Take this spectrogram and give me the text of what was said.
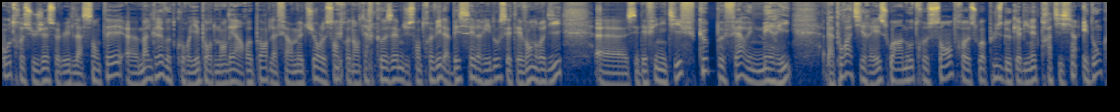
Autre sujet, celui de la santé. Euh, malgré votre courrier pour demander un report de la fermeture, le centre dentaire COSEM du centre-ville a baissé le rideau. C'était vendredi. Euh, C'est définitif. Que peut faire une mairie? Bah, pour attirer soit un autre centre, soit plus de cabinets de praticiens et donc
